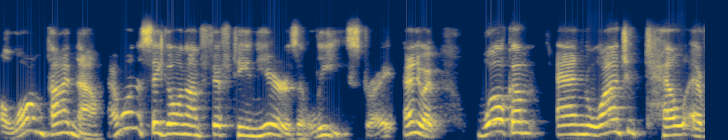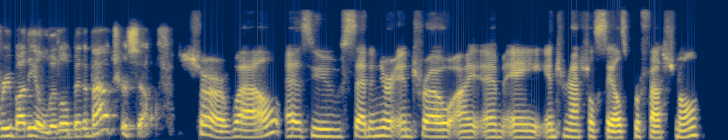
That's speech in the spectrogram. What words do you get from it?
a long time now. I want to say going on 15 years at least, right? Anyway, Welcome. And why don't you tell everybody a little bit about yourself? Sure. Well, as you said in your intro, I am a international sales professional.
